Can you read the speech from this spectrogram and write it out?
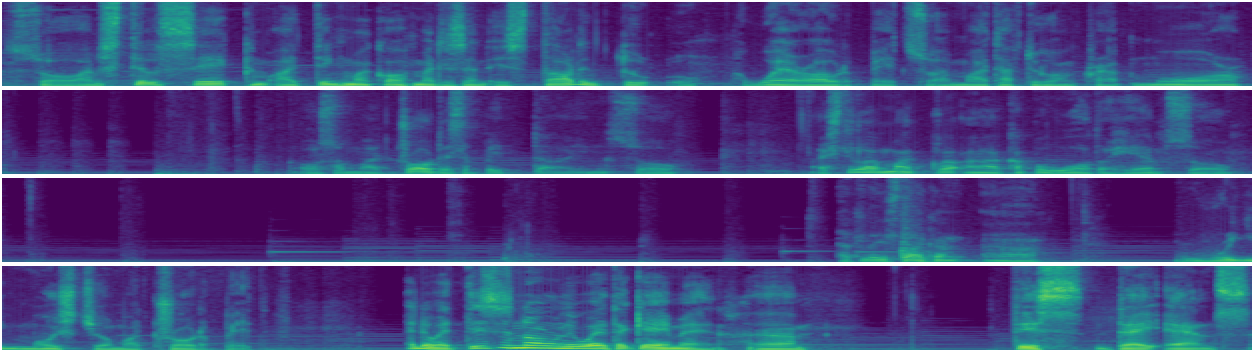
So I'm still sick. I think my cough medicine is starting to wear out a bit, so I might have to go and grab more. Also, my throat is a bit dying, so I still have my uh, cup of water here, so at least I can uh, re-moisture my throat a bit. Anyway, this is normally where the game ends. Uh, this day ends.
